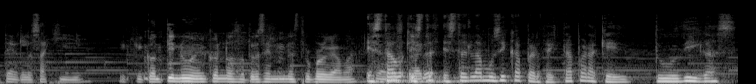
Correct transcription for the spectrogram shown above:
De tenerlos aquí y que continúen con nosotros en nuestro programa. Esta, ¿Quedamos esta, esta es la música perfecta para que tú digas,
